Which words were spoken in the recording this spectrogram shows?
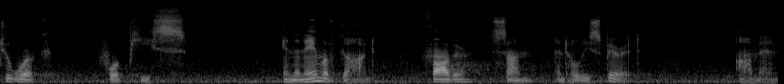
to work for peace. In the name of God, Father, Son, and Holy Spirit. Amen.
